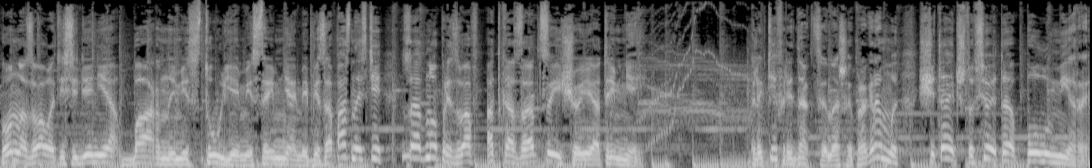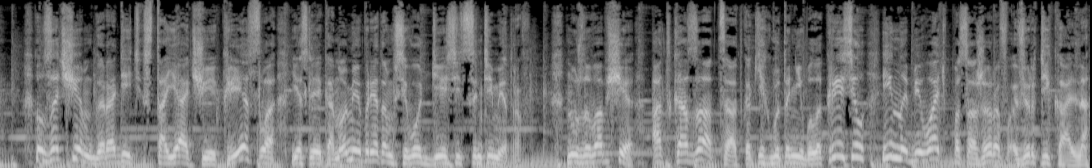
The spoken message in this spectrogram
Он назвал эти сиденья барными стульями с ремнями безопасности, заодно призвав отказаться еще и от ремней. Коллектив редакции нашей программы считает, что все это полумеры. Но зачем городить стоячие кресла, если экономия при этом всего 10 сантиметров? Нужно вообще отказаться от каких бы то ни было кресел и набивать пассажиров вертикально,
